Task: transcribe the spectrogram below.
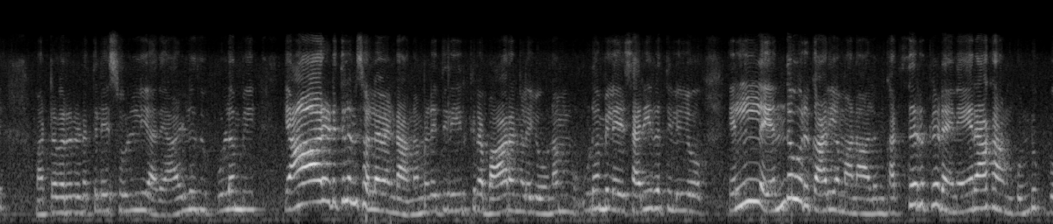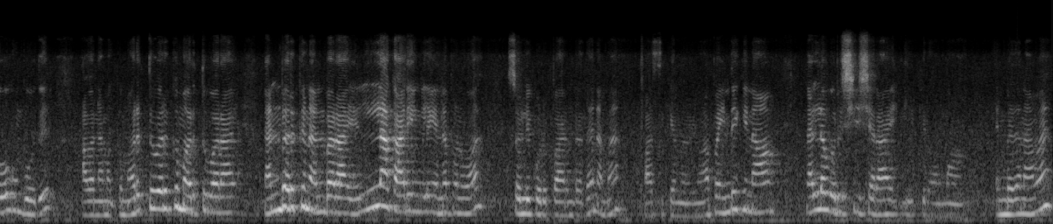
மற்றவர்களிடத்திலே சொல்லி அதை அழுது புலம்பி யாரிடத்திலும் சொல்ல வேண்டாம். நம்மிடத்தில் இருக்கிற பாரங்களையோ நம் உடம்பிலே சரீரத்திலேயோ எல்லா எந்த ஒரு காரியமானாலும் கத்தருக்கு நேராக நாம் கொண்டு போகும்போது அவர் நமக்கு மருத்துவருக்கு மருத்துவராய் நண்பருக்கு நண்பராய் எல்லா காரியங்களையும் என்ன பண்ணுவார்? சொல்லி கொடுப்பாருன்றத நம்ம வாசிக்க முடியும். அப்ப இன்றைக்கு நாம் நல்ல ஒரு சீஷராய் இருக்கிறோமா என்பதை நாம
